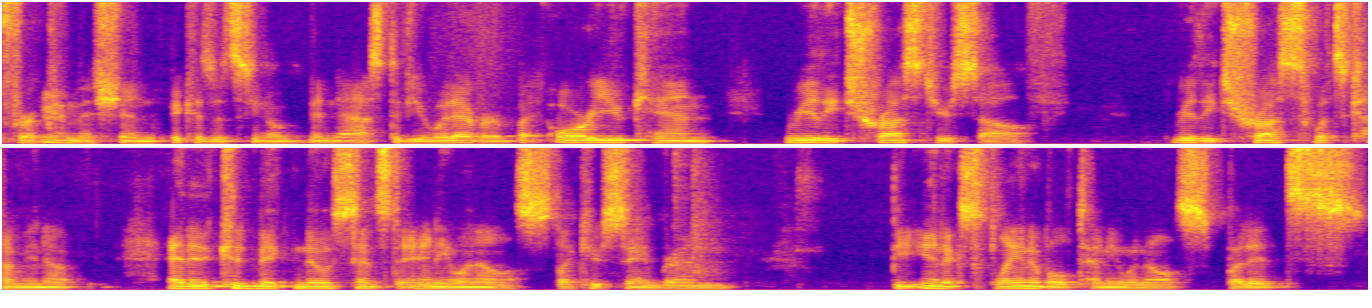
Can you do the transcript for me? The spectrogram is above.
for a hmm. commission because it's you know been asked of you whatever. But or you can really trust yourself really trust what's coming up. And it could make no sense to anyone else like you're saying brandon. Be inexplainable to anyone else but it's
